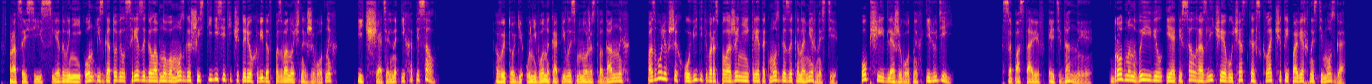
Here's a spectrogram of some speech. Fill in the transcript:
В процессе исследований он изготовил срезы головного мозга 64 видов позвоночных животных и тщательно их описал. В итоге у него накопилось множество данных, позволивших увидеть в расположении клеток мозга закономерности, общие для животных и людей. Сопоставив эти данные, Бродман выявил и описал различия в участках складчатой поверхности мозга,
